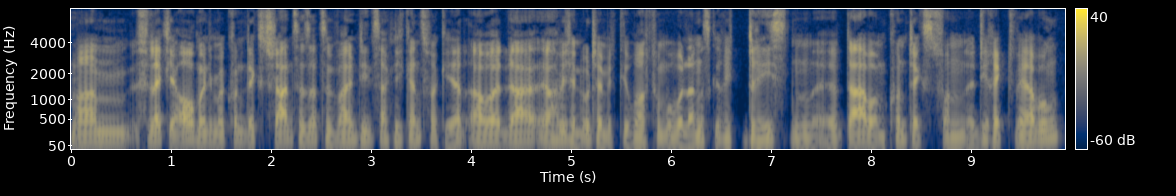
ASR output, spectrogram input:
Ähm, vielleicht ja auch, manchmal Kontext Schadensersatz im Valentinstag nicht ganz verkehrt, aber da äh, habe ich ein Urteil mitgebracht vom Oberlandesgericht Dresden. Äh, da aber im Kontext von äh, Direktwerbung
